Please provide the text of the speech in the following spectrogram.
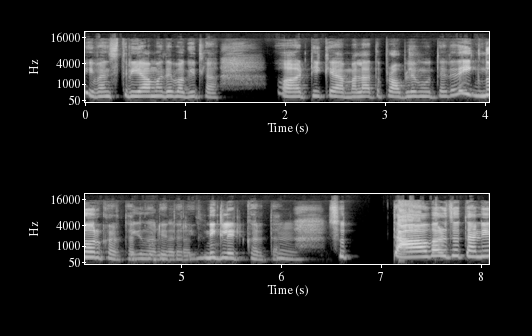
इव्हन स्त्रियामध्ये बघितलं अ, ठीक आहे आम्हाला आता प्रॉब्लेम होतोय तर इग्नोर करतात कुठेतरी, करतात. निग्लेक्ट करतात. सो त्यावर जर त्याने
